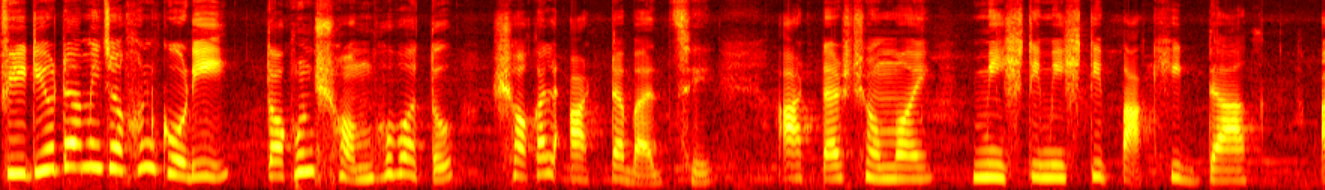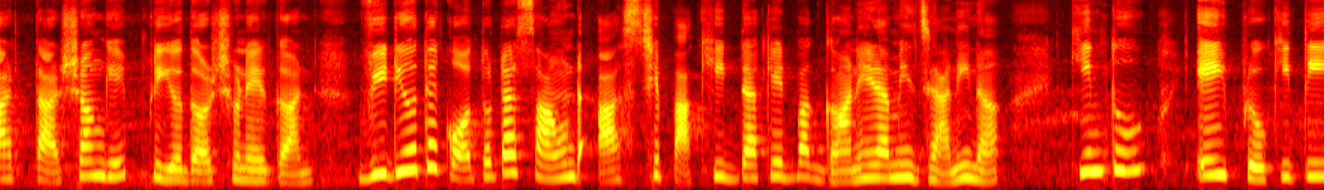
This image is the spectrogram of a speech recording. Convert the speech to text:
ভিডিওটা আমি যখন করি, তখন সম্ভবত সকাল আটটা বাজছে। আটটার সময় মিষ্টি মিষ্টি পাখির ডাক আর তার সঙ্গে প্রিয়দর্শনের গান। ভিডিওতে কতটা সাউন্ড আসছে পাখির ডাকের বা গানের আমি জানি না, কিন্তু এই প্রকৃতি,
